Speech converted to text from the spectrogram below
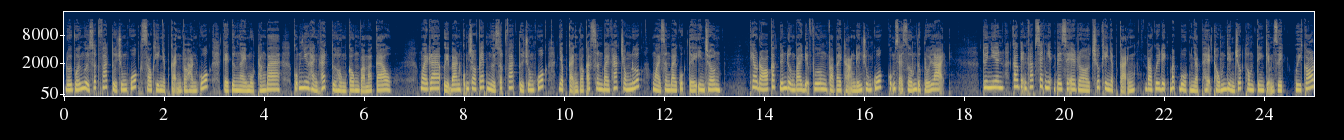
đối với người xuất phát từ Trung Quốc sau khi nhập cảnh vào Hàn Quốc kể từ ngày 1 tháng 3, cũng như hành khách từ Hồng Kông và Macau. Ngoài ra, Ủy ban cũng cho phép người xuất phát từ Trung Quốc nhập cảnh vào các sân bay khác trong nước ngoài sân bay quốc tế Incheon. Theo đó, các tuyến đường bay địa phương và bay thẳng đến Trung Quốc cũng sẽ sớm được nối lại. Tuy nhiên, các biện pháp xét nghiệm PCR trước khi nhập cảnh và quy định bắt buộc nhập hệ thống điền trước thông tin kiểm dịch QCOD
